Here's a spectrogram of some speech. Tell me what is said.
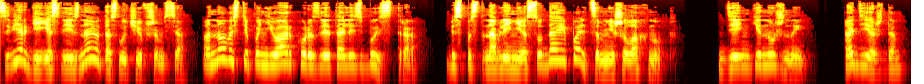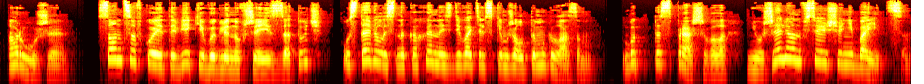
цверги, если и знают о случившемся, а новости по Ньюарку разлетались быстро. Без постановления суда и пальцем не шелохнут. Деньги нужны. Одежда, оружие. Солнце в кои-то веки, выглянувшее из-за туч, уставилась на Кахена издевательским желтым глазом, будто спрашивала, неужели он все еще не боится.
